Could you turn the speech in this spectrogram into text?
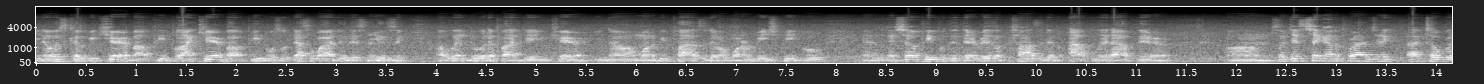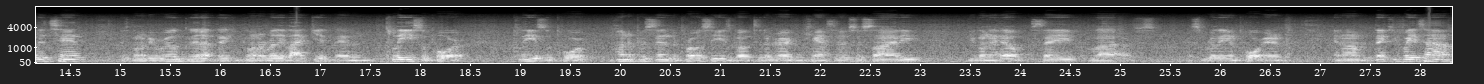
You know, it's because we care about people. I care about people, so that's why I do this music. I wouldn't do it if I didn't care. You know, I want to be positive. I want to reach people and, and show people that there is a positive outlet out there. Um, so just check out the project October the 10th. It's going to be real good. I think you're going to really like it. And please support. Please support. 100% of the proceeds go to the American Cancer Society. You're going to help save lives. It's really important. And um, thank you for your time.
